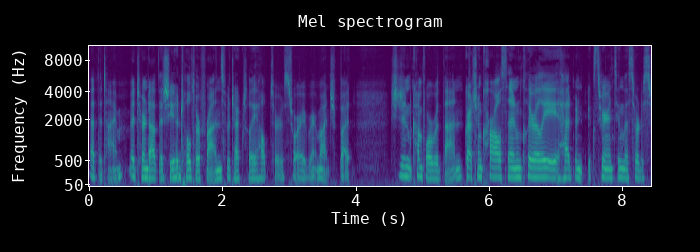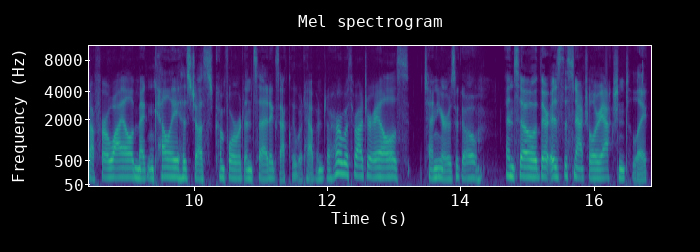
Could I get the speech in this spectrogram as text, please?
at the time. It turned out that she had told her friends, which actually helped her story very much. But she didn't come forward then. Gretchen Carlson clearly had been experiencing this sort of stuff for a while. Megyn Kelly has just come forward and said exactly what happened to her with Roger Ailes 10 years ago. And so there is this natural reaction to, like,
